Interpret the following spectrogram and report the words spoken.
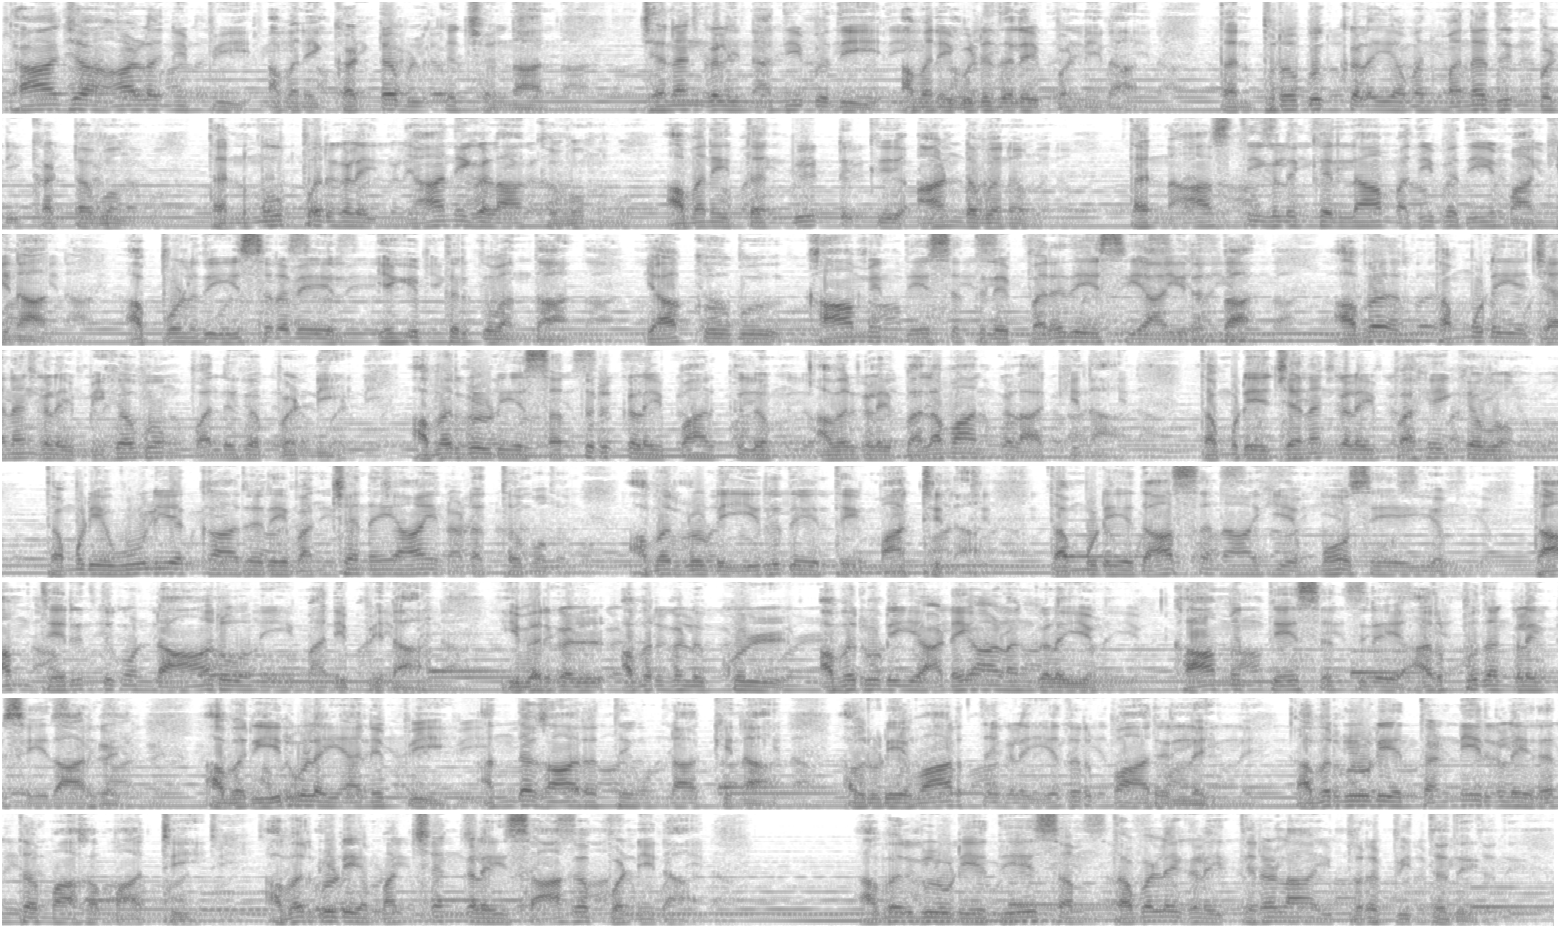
ராஜா ஆள் அனுப்பி அவனை கட்டவிழ்க்கச் சொன்னான். ஜனங்களின் அதிபதி அவனை விடுதலை பண்ணினான். தன் பிரபுக்களை அவன் மனதின்படி கட்டவும் தன் மூப்பர்களை ஞானிகளாக்கவும் அவனை தன் வீட்டுக்கு ஆண்டவனும் தன் ஆஸ்திகளுக்கெல்லாம் அதிபதியும் ஆக்கினான். அப்பொழுது இஸ்ரவேல் எகிப்திற்கு வந்தான். யாக்கோபு காமின் தேசத்திலே பரதேசியாயிருந்தான். அவர் தம்முடைய ஜனங்களை மிகவும் பலுக பண்ணி அவர்களுடைய சத்துருக்களை பார்க்கலும் அவர்களை பலவான்களாக்கினார். தம்முடைய ஜனங்களை பகைக்கவும் தம்முடைய ஊழியக்காரரை வஞ்சனையாய் நடத்தவும் அவர்களுடைய இருதயத்தை மாற்றினார். தம்முடைய தாசனாகிய மோசையையும் தாம் தெரிந்து கொண்ட ஆரோனையும் அனுப்பினார். இவர்கள் அவர்களுக்குள் அவருடைய அடையாளங்களையும் காமன் தேசத்திலே அற்புதங்களையும் செய்தார்கள். அவர் இருளை அனுப்பி அந்தகாரத்தை உண்டாக்கினார். அவருடைய வார்த்தைகளை எதிர்ப்பாரில்லை. அவர்களுடைய தண்ணீர்களை இரத்தமாக மாற்றி அவர்களுடைய மச்சங்களை சாக பண்ணினார். அவர்களுடைய தேசம் தவளைகளை திரளாய் பிறப்பித்தது.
